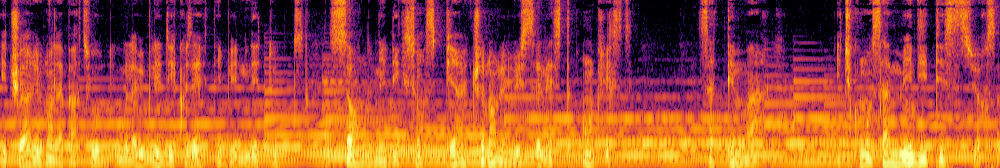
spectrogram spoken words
et tu arrives dans la partie où, la Bible dit que vous avez été bénis de toutes sortes de médictions spirituelles dans le lieu céleste en Christ. Ça te marque et tu commences à méditer sur ça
